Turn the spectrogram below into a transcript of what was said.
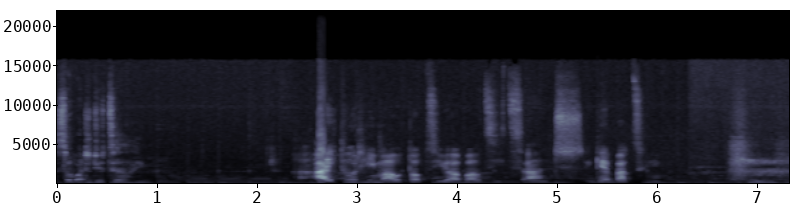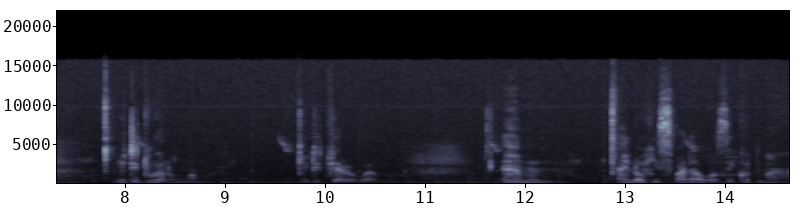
So what did you tell him? I told him I'll talk to you about it and get back to him. Hmm. You did well, Mom. You did very well. Um, I know his father was a good man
